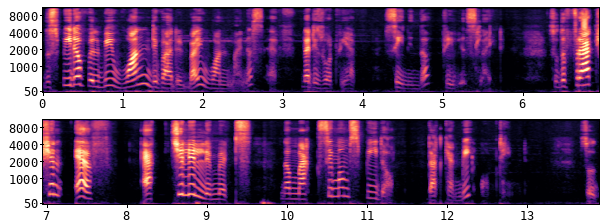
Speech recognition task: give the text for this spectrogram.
The speed up will be 1 divided by 1 minus f that is what we have seen in the previous slide. So, the fraction f actually limits the maximum speed up that can be obtained. So,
